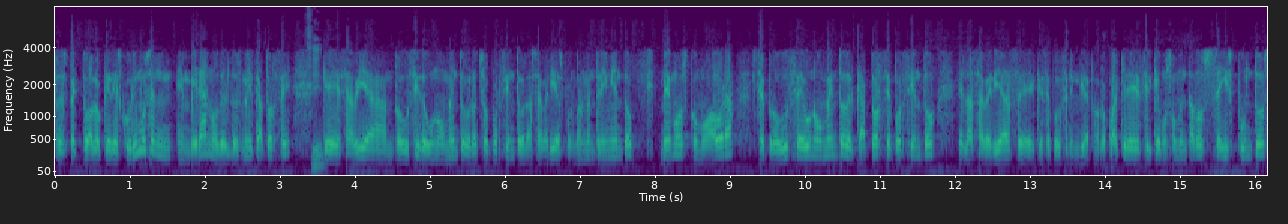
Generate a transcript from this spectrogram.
Respecto a lo que descubrimos en, en verano del 2014, que se había producido un aumento del 8% de las averías por mal mantenimiento, vemos como ahora se produce un aumento del 14% en las averías eh, que se producen en invierno, lo cual quiere decir que hemos aumentado seis puntos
